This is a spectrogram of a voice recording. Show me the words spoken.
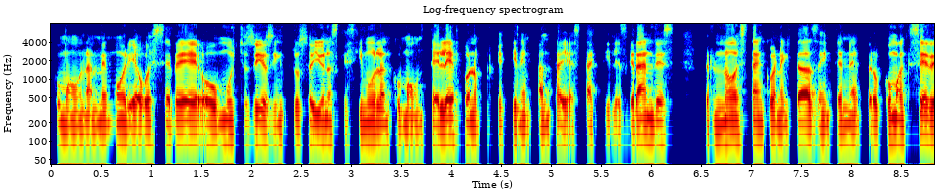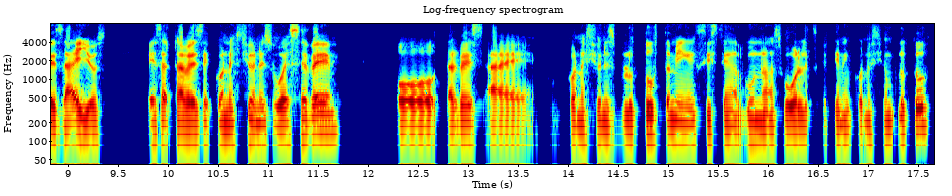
como a una memoria USB o muchos de ellos incluso hay unas que simulan como un teléfono porque tienen pantallas táctiles grandes, pero no están conectadas a Internet. Pero ¿cómo accedes a ellos? Es a través de conexiones USB o tal vez eh, conexiones Bluetooth. También existen algunas wallets que tienen conexión Bluetooth.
